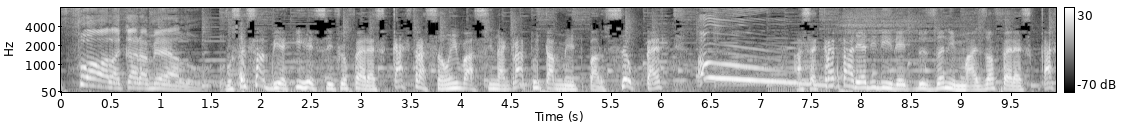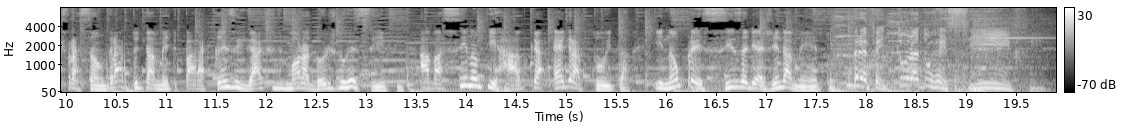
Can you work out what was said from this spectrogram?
Fala, caramelo! Você sabia que Recife oferece castração e vacina gratuitamente para o seu pet? A Secretaria de Direito dos Animais oferece castração gratuitamente para cães e gatos de moradores do Recife. A vacina antirrábica é gratuita e não precisa de agendamento. Prefeitura do Recife.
